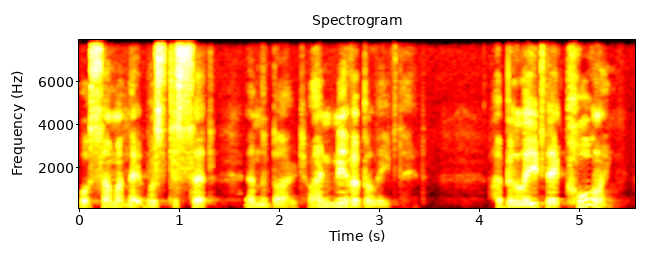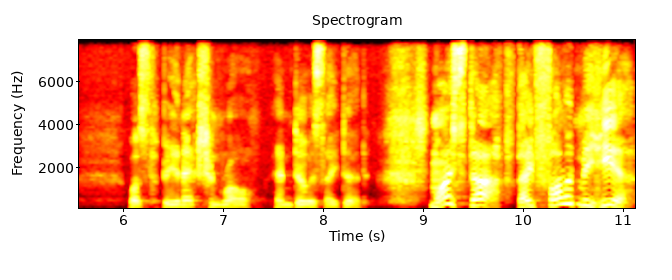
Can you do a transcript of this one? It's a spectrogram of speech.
or someone that was to sit in the boat. I never believed that. I believed that calling was to be an action role and do as they did. My staff, they followed me here.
